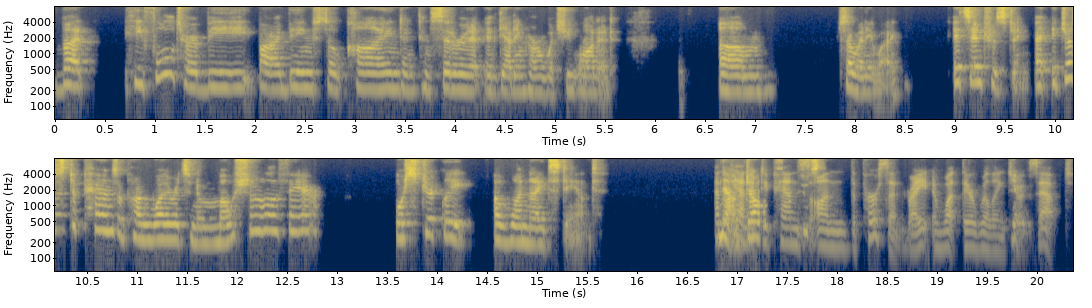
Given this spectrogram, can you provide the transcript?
but he fooled her be, by being so kind and considerate and getting her what she wanted um so anyway it's interesting it just depends upon whether it's an emotional affair or strictly a one night stand and now, again, it depends on the person right and what they're willing to yeah. accept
